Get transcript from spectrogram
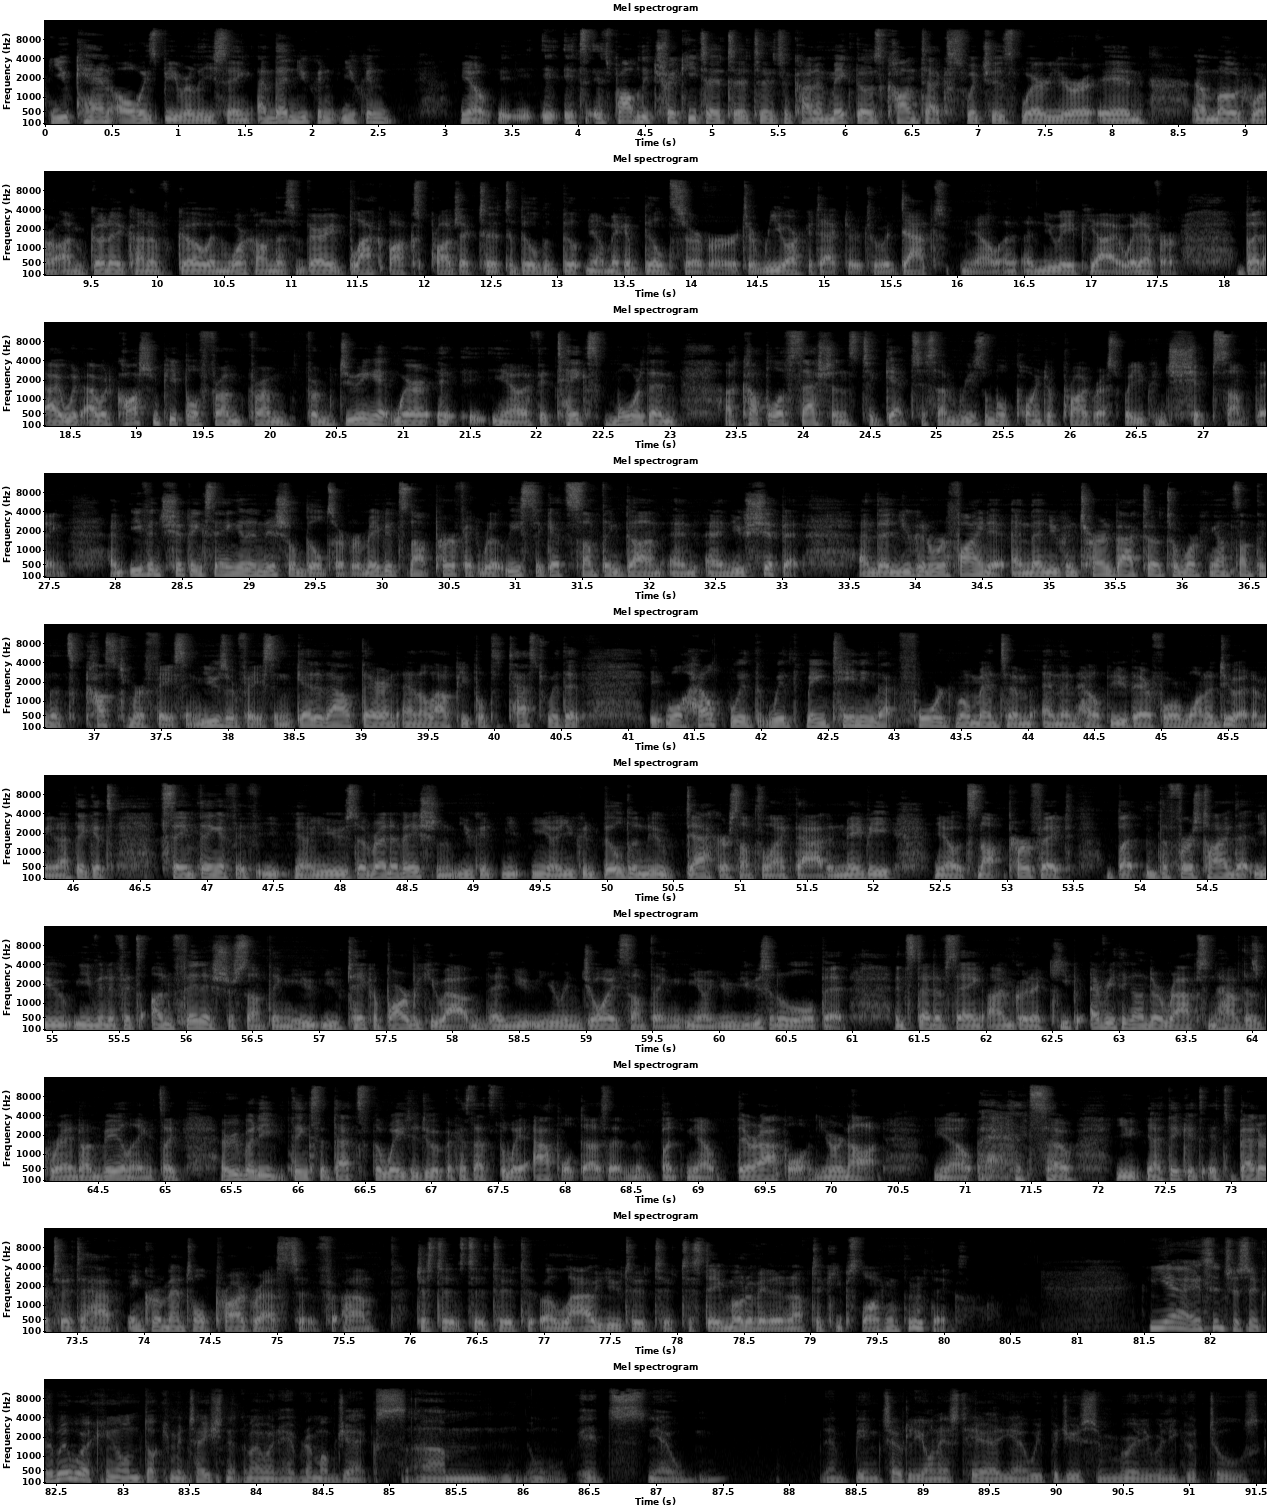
you can always be releasing and then you can, you can, you know, it, it's, it's probably tricky to, to, to, to kind of make those context switches where you're in, a mode where I'm going to kind of go and work on this very black box project to, to build a build, you know, make a build server or to re-architect or to adapt, you know, a, a new API or whatever. But I would, I would caution people from, from, from doing it where, it, you know, if it takes more than a couple of sessions to get to some reasonable point of progress where you can ship something and even shipping, saying an initial build server, maybe it's not perfect, but at least it gets something done and, and you ship it and then you can refine it and then you can turn back to, to working on something that's customer facing, user facing, get it out there and, and allow people to test with it it will help with with maintaining that forward momentum and then help you therefore want to do it. I mean, I think it's same thing if, if you, know you used a renovation, you can you, you, know you could build a new deck or something like that, and maybe you know it's not perfect, but the first time that you even if it's unfinished or something, you you take a barbecue out and then you you enjoy something, you know you use it a little bit instead of saying I'm going to keep everything under wraps and have this grand unveiling. It's like everybody thinks that that's the way to do it because that's the way Apple does it, but you know they're Apple and you're not you know and so you, I think it's, it's better to, to have incremental progress to, um, just to, to, to, allow you to, to, to stay motivated enough to keep slogging through things. Yeah, it's interesting because we're working on documentation at the moment at RemObjects. Um, it's, you know, being totally honest here, you know, we produce some really, really good tools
